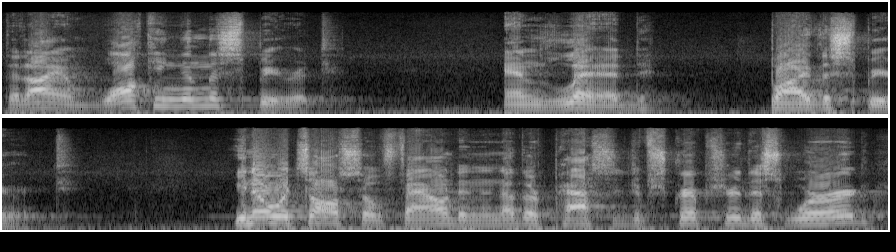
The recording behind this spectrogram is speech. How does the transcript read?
that I am walking in the Spirit and led by the Spirit. You know, it's also found in another passage of Scripture, this word,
